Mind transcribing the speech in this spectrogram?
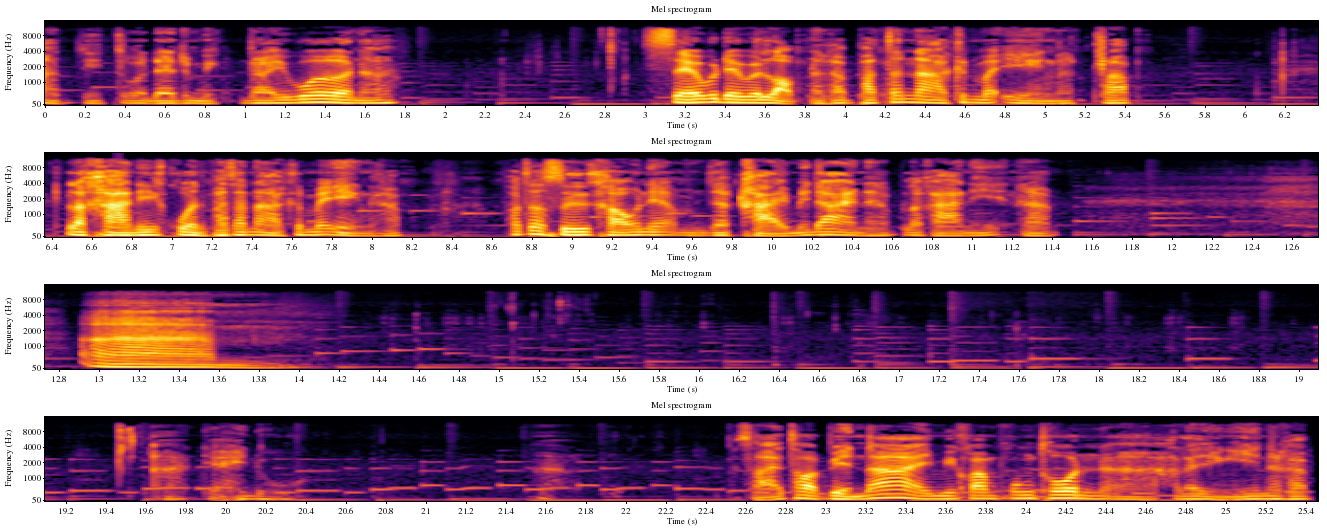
อาจจะตัว Dynamic Driver นะ Self Develop นะครับพัฒนาขึ้นมาเองนะครับ ราคานี้ควรพัฒนาขึ้นมาเองนะครับ เพราะถ้าซื้อเขาเนี่ยมันจะขายไม่ได้นะครับ ราคานี้นะครับเดี๋ยวให้ดู สายถอดเปลี่ยนได้มีความคงทนออะไรอย่างนี้นะครับ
